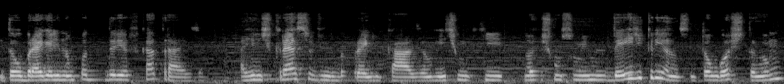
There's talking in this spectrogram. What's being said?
Então o brega ele não poderia ficar atrás. A gente cresce ouvindo brega em casa, é um ritmo que nós consumimos desde criança, então gostamos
